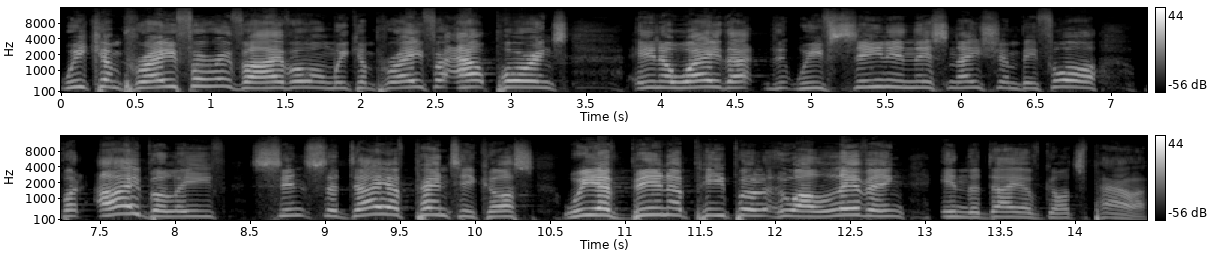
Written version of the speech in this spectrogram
we can pray for revival and we can pray for outpourings in a way that we've seen in this nation before, but I believe since the day of Pentecost, we have been a people who are living in the day of God's power.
